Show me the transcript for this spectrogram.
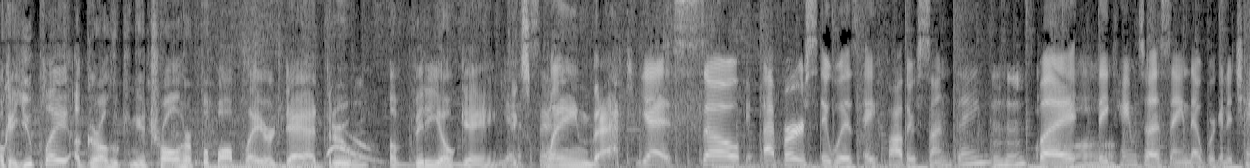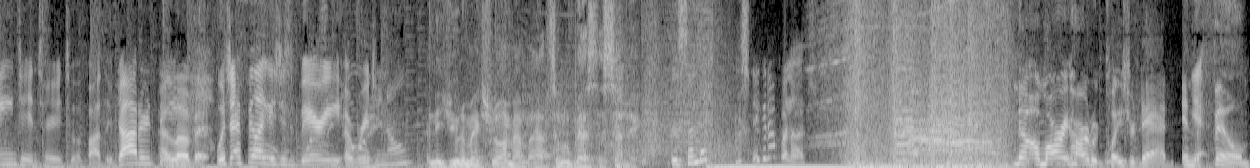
Okay, you play a girl who can control her football player dad through mm-hmm. A video game. Yes, Explain that. Yes. So at first it was a father son thing, but Ah. they came to us saying that we're going to change it and turn it into a father daughter thing. I love it. Which I feel like is just very original. I need you to make sure I'm at my absolute best this Sunday. This Sunday, let's take it up a notch. Now, Omari Hardwick plays your dad in Yes. the film.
